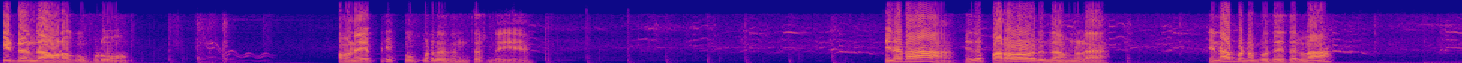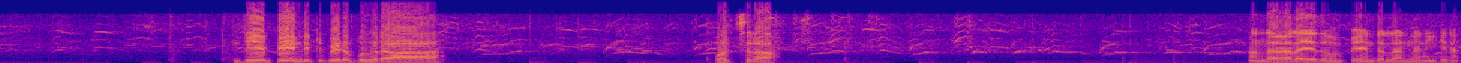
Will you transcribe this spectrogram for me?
கிட்ட வந்து அவனை கூப்பிடுவோம். அவனை எப்படி கூப்பிடுறதுன்னு தெரியலையே. என்னடா ஏதோ பறவை வருதாம்ல. என்ன பண்ண போகுது இதெல்லாம்? டே பேண்டிட்டு போயிட போகுதுடா. போச்சுடா. நல்ல வேலை எதுவும் பெயிண்ட் இல்லைன்னு நினைக்கிறேன்.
